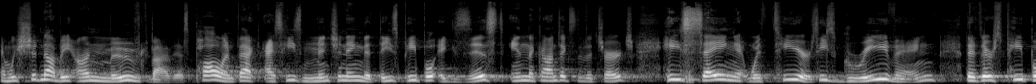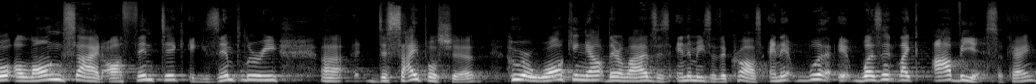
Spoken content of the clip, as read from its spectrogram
And we should not be unmoved by this. Paul, in fact, as he's mentioning that these people exist in the context of the church, he's saying it with tears. He's grieving that there's people alongside authentic, exemplary uh, discipleship who are walking out their lives as enemies of the cross. And it, w- it wasn't like obvious, okay?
